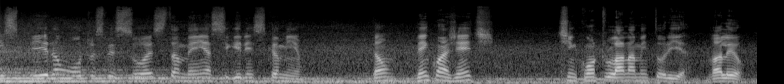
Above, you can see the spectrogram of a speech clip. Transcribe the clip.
inspiram outras pessoas também a seguirem esse caminho. Então, vem com a gente, te encontro lá na mentoria. Valeu!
